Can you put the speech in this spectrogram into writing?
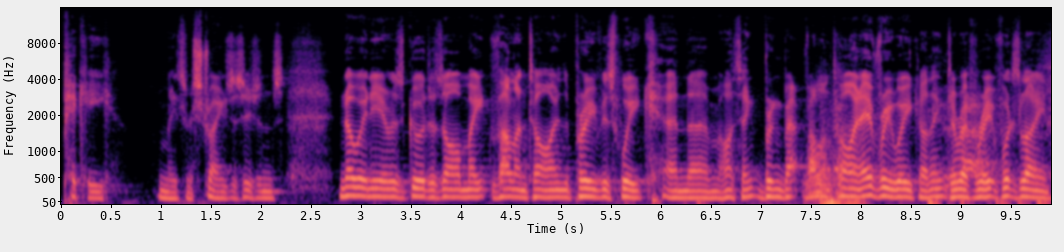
picky made some strange decisions. Nowhere near as good as our mate Valentine the previous week, and um, I think bring back Valentine every week. I think to referee at Footes Lane.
